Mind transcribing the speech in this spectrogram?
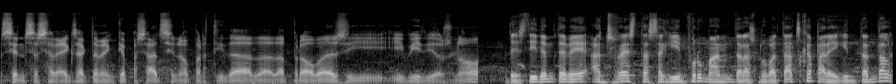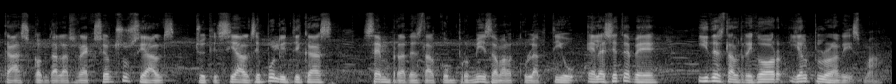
sense saber exactament què ha passat, sinó a partir de, de, de proves i, i vídeos. No? Des d'IDEM TV ens resta seguir informant de les novetats que apareguin tant del cas com de les reaccions socials, judicials i polítiques, sempre des del compromís amb el col·lectiu LGTB i des del rigor i el pluralisme.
